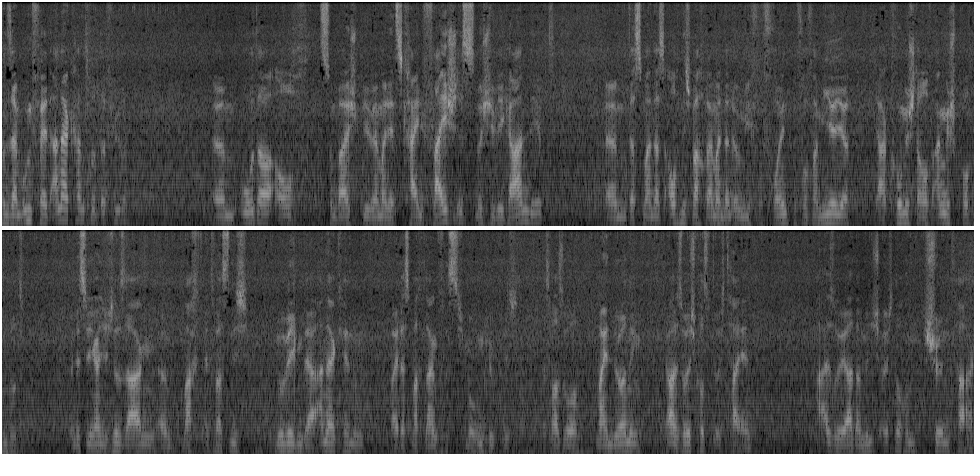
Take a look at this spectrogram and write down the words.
von seinem Umfeld anerkannt wird dafür. Ähm, oder auch zum Beispiel, wenn man jetzt kein Fleisch isst, zum Beispiel vegan lebt, ähm, dass man das auch nicht macht, weil man dann irgendwie vor Freunden, vor Familie ja komisch darauf angesprochen wird. Und deswegen kann ich nur sagen, ähm, macht etwas nicht nur wegen der Anerkennung, weil das macht langfristig immer unglücklich. Das war so mein Learning. Ja, das wollte ich kurz mit euch teilen. Also ja, dann wünsche ich euch noch einen schönen Tag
